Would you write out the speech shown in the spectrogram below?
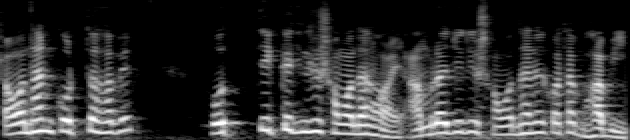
সমাধান করতে হবে। প্রত্যেকটা জিনিসের সমাধান হয়। আমরা যদি সমাধানের কথা ভাবি,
